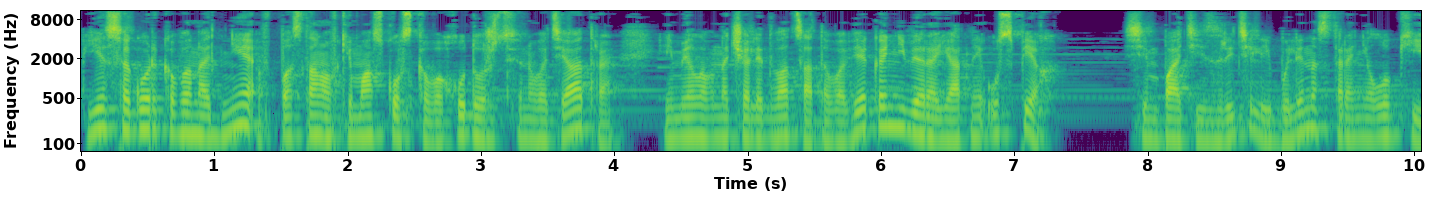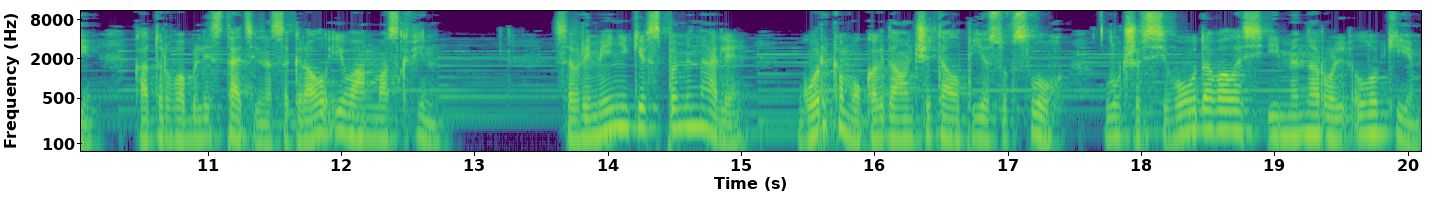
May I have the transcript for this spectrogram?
Пьеса Горького «На дне» в постановке Московского художественного театра имела в начале 20 века невероятный успех. Симпатии зрителей были на стороне Луки, которого блистательно сыграл Иван Москвин. Современники вспоминали, Горькому, когда он читал пьесу вслух, лучше всего удавалась именно роль Луки.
